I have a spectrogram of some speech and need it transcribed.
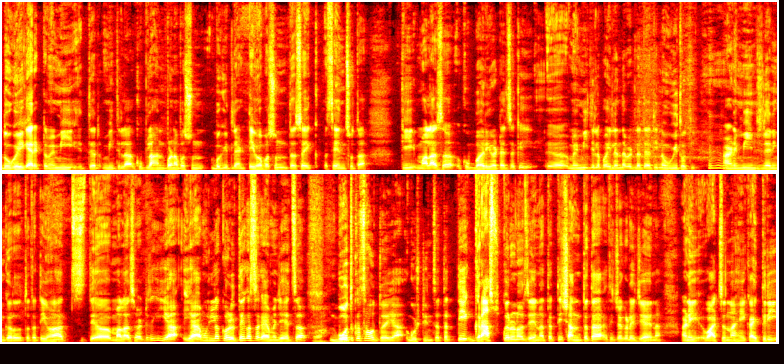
दोघंही कॅरेक्टर म्हणजे मी तर मी तिला खूप लहानपणापासून बघितलं आणि तेव्हापासून तसा एक सेन्स होता. की मला असं खूप भारी वाटायचं की म्हणजे मी तिला पहिल्यांदा भेटलं तेव्हा ती नववीत होती आणि मी इंजिनिअरिंग करत होतो. तर तेव्हाच मला असं वाटायचं की या या मुलीला कळते कसं काय? म्हणजे ह्याचा बोध कसा होतोय या गोष्टींचा? तर ते ग्रास्प करणं जे आहे ना तर ती शांतता तिच्याकडे जी आहे ना आणि वाचन आहे काहीतरी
